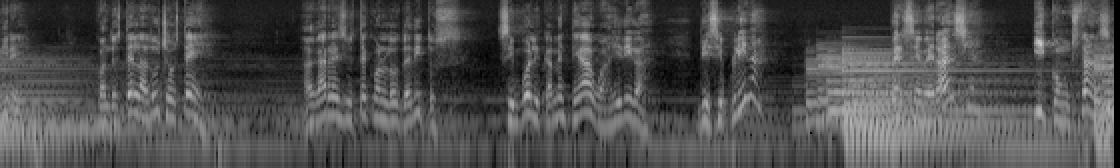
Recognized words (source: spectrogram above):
Mire, cuando esté en la ducha usted, agárrese usted con los deditos, simbólicamente agua, y diga, disciplina, perseverancia y constancia.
